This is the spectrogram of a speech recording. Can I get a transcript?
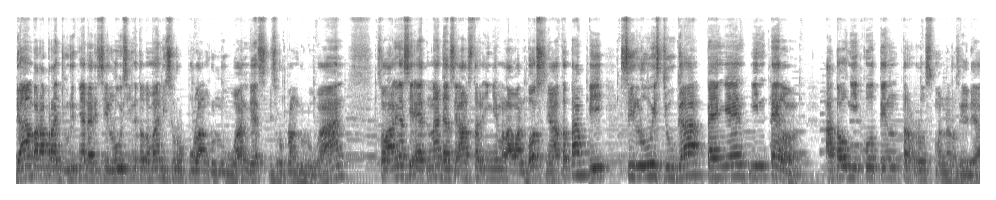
Dan para prajuritnya dari si Louis ini teman-teman disuruh pulang duluan guys, disuruh pulang duluan. Soalnya si Edna dan si Alster ingin melawan bosnya, tetapi si Louis juga pengen intel atau ngikutin terus menerus ya. Dia.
